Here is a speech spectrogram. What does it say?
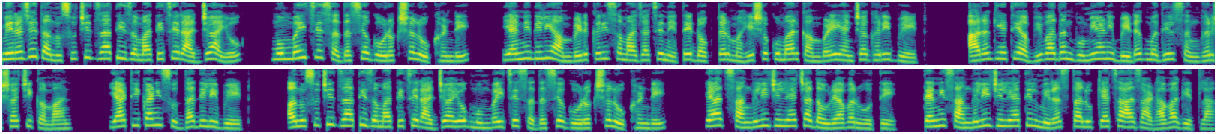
मिरजेत अनुसूचित जाती जमातीचे राज्य आयोग मुंबईचे सदस्य गोरक्ष लोखंडे यांनी दिली आंबेडकरी समाजाचे नेते डॉक्टर महेशकुमार कांबळे यांच्या घरी भेट. आरग येथे अभिवादन भूमी आणि बेडगमधील संघर्षाची कमान या ठिकाणी सुद्धा दिली भेट. अनुसूचित जाती जमातीचे राज्य आयोग मुंबईचे सदस्य गोरक्ष लोखंडे हे आज सांगली जिल्ह्याच्या दौऱ्यावर होते. त्यांनी सांगली जिल्ह्यातील मिरज तालुक्याचा आज आढावा घेतला.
